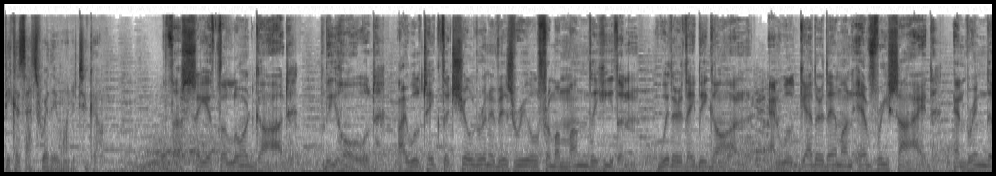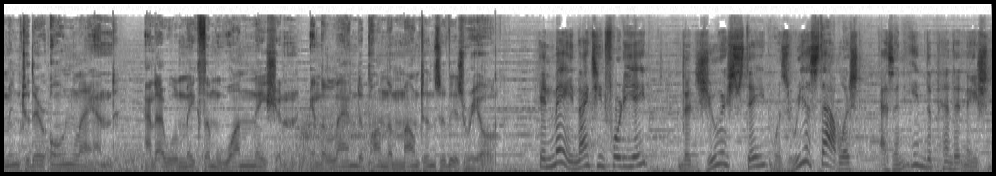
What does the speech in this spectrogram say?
Because that's where they wanted to go. Thus saith the Lord God Behold, I will take the children of Israel from among the heathen, whither they be gone, and will gather them on every side, and bring them into their own land. And I will make them one nation in the land upon the mountains of Israel. In May 1948, the Jewish state was reestablished as an independent nation.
